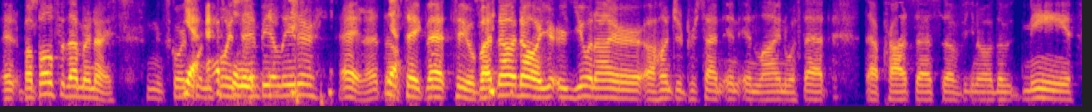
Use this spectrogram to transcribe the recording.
And, but both of them are nice. You can score yeah, 20 absolutely. points and be a leader. Hey, that, I'll take that too. But no, no, you, you and I are 100% in, in line with that that process of, you know, the me –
